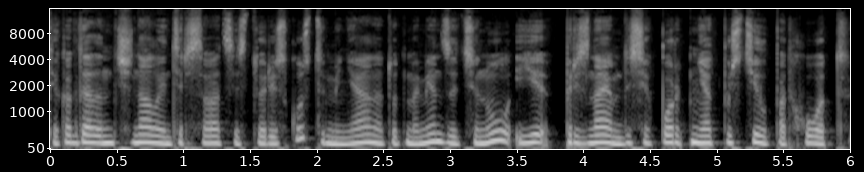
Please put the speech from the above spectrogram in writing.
Я когда начинала интересоваться историей искусства, меня на тот момент затянул и, признаем, до сих пор не отпустил подход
